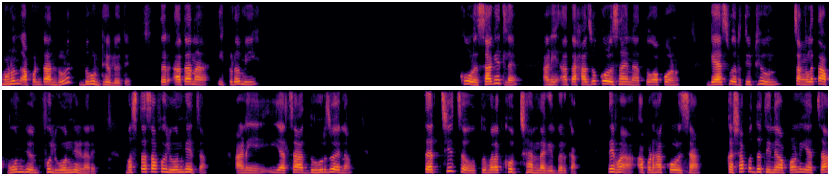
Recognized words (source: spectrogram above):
म्हणून आपण तांदूळ धुवून ठेवले होते. तर आता ना इकडं मी कोळसा घेतलाय. आणि आता हा जो कोळसा आहे ना तो आपण गॅसवरती ठेवून चांगला तापवून घेऊन फुलवून घेणार आहे. मस्त असा फुलवून घ्यायचा आणि याचा धूर जो आहे ना त्याची चव तुम्हाला खूप छान लागेल बरं का. तेव्हा आपण हा कोळसा कशा पद्धतीने आपण याचा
